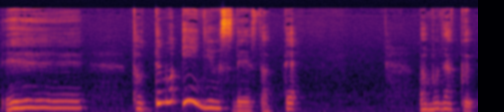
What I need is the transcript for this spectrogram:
えー、とってもいいニュースです。だって。間もなく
